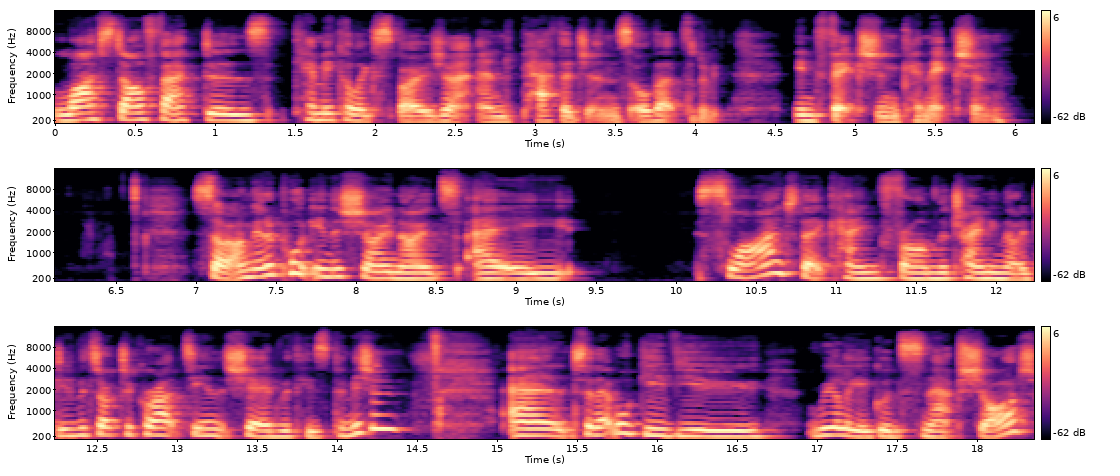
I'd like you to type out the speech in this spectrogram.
lifestyle factors, chemical exposure, and pathogens, or that sort of infection connection. So I'm going to put in the show notes a slide that came from the training that I did with Dr. Kharrazian, shared with his permission. And so that will give you really a good snapshot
